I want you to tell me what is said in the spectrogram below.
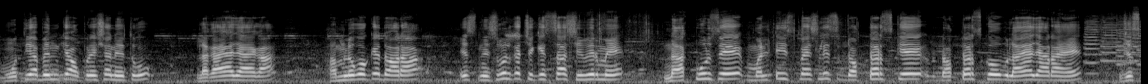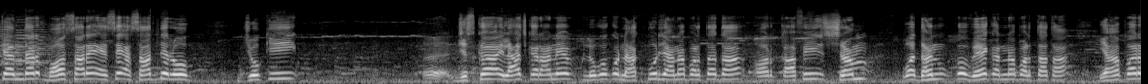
मोतियाबिंद के ऑपरेशन हेतु लगाया जाएगा। हम लोगों के द्वारा इस निःशुल्क चिकित्सा शिविर में नागपुर से मल्टी स्पेशलिस्ट डॉक्टर्स के, डॉक्टर्स को बुलाया जा रहा है, जिसके अंदर बहुत सारे ऐसे असाध्य रोग, जो कि जिसका इलाज कराने लोगों को नागपुर जाना पड़ता था और काफ़ी श्रम व धन को व्यय करना पड़ता था। यहाँ पर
